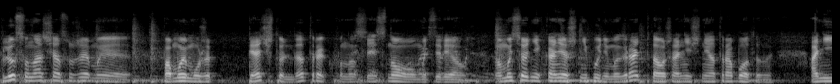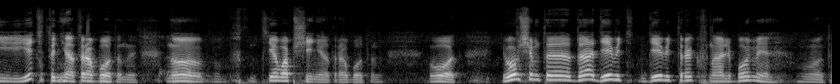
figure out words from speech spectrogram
Плюс у нас сейчас уже мы, по-моему, уже 5, что ли, да, треков у нас есть нового материала. Но мы сегодня их, конечно, не будем играть, потому что они еще не отработаны. Они и эти-то не отработаны, но те вообще не отработаны. Вот. И, в общем-то, да, 9, 9 треков на альбоме. Вот.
